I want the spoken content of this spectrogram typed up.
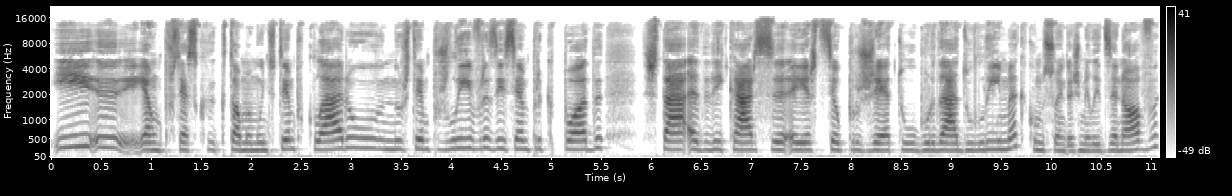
e eh, é um processo que, que, toma muito tempo, claro, nos tempos livres e sempre que pode está a dedicar-se a este seu projeto, o Bordado Lima, que começou em 2019.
